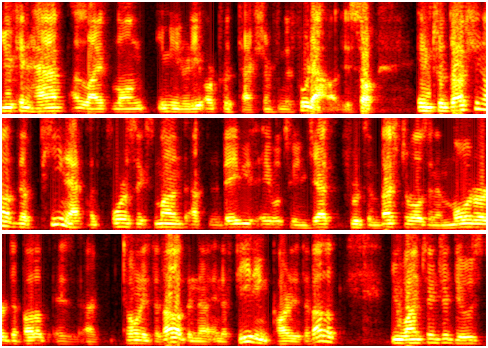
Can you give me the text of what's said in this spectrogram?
You can have a lifelong immunity or protection from the food allergy. So Introduction of the peanut at four to six months after the baby is able to ingest fruits and vegetables and a motor develop is uh, tone is developed and the, and the feeding part is developed. You want to introduce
